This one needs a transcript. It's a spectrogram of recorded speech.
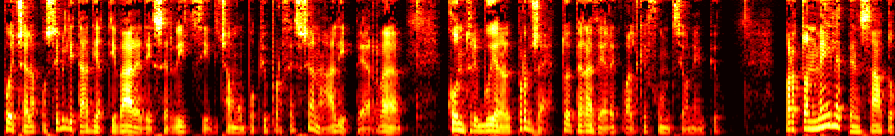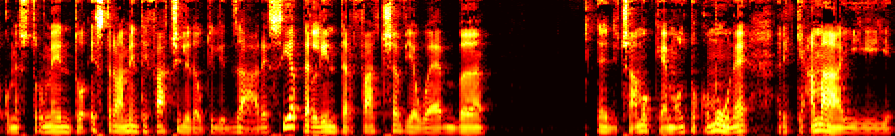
Poi c'è la possibilità di attivare dei servizi diciamo un po' più professionali per contribuire al progetto e per avere qualche funzione in più. ProtonMail è pensato come strumento estremamente facile da utilizzare sia per l'interfaccia via web eh, diciamo che è molto comune, richiama i,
